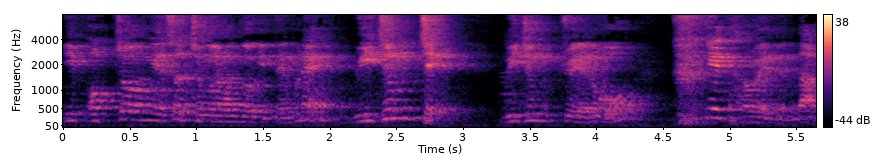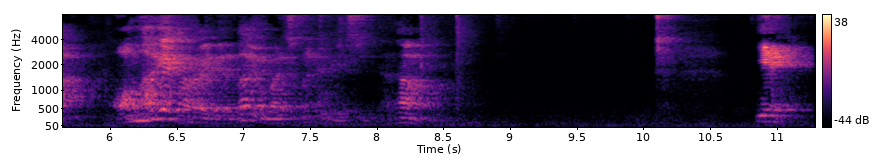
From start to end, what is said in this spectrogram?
이 법정에서 증언한 거기 때문에 위증죄, 위증죄로 크게 다뤄야 된다. 엄하게 다뤄야 된다. 이 말씀을 드리겠습니다. 다음. 예.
